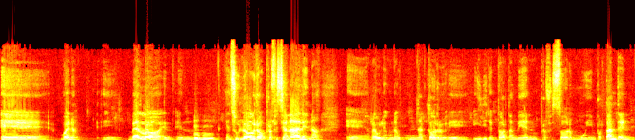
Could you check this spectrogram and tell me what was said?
Eh, bueno, eh, verlo en, sus logros profesionales, ¿no? Eh, Raúl es un, actor y director también, profesor muy importante en,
